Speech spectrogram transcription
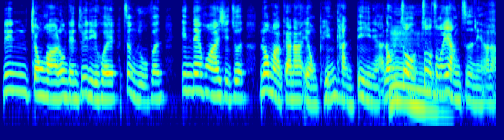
恁中华农田水利会郑汝芬因在花的时阵，拢嘛干那用平坦地尔，拢做做做样子尔啦。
